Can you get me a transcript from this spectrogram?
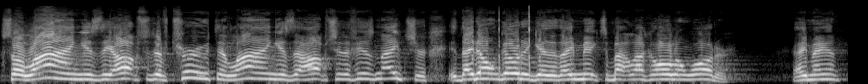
So lying is the opposite of truth, and lying is the opposite of his nature. They don't go together, they mix about like oil and water. Amen?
